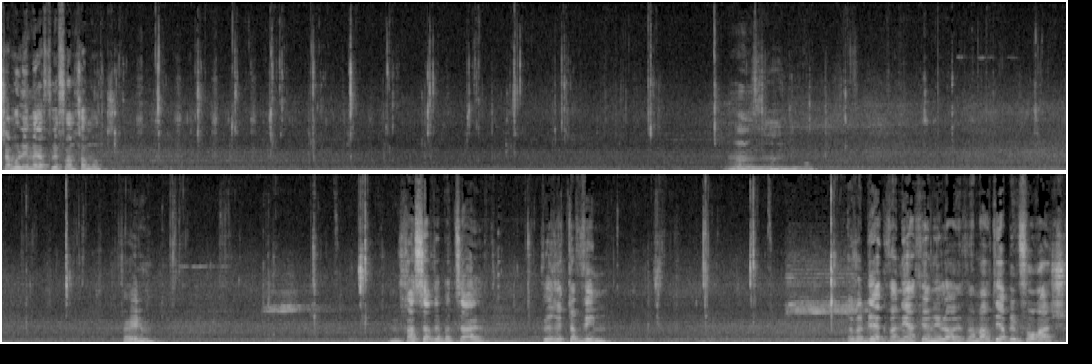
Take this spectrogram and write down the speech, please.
שמו לי מלפלפון חמוץ. טעים. עם חסה ובצל ורטבים. אבל בלי עגבנייה כי אני לא אוהב. אמרתי במפורש.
